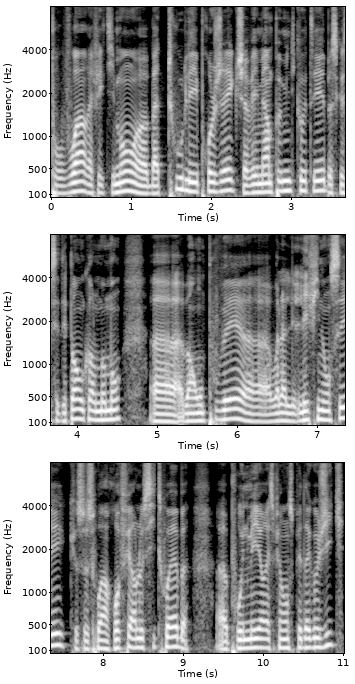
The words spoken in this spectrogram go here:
pour voir effectivement bah, tous les projets que j'avais un peu mis de côté parce que c'était pas encore le moment. Bah, on pouvait voilà, les financer, que ce soit refaire le site web pour une meilleure expérience pédagogique,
